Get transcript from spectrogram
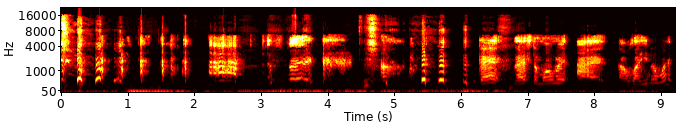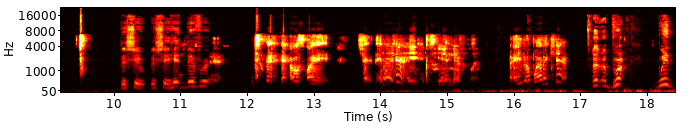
that that's the moment I I was like, you know what? This shit, this shit hit different. I was like, they don't care. It's getting different. Ain't nobody care. Uh, uh, bro, when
